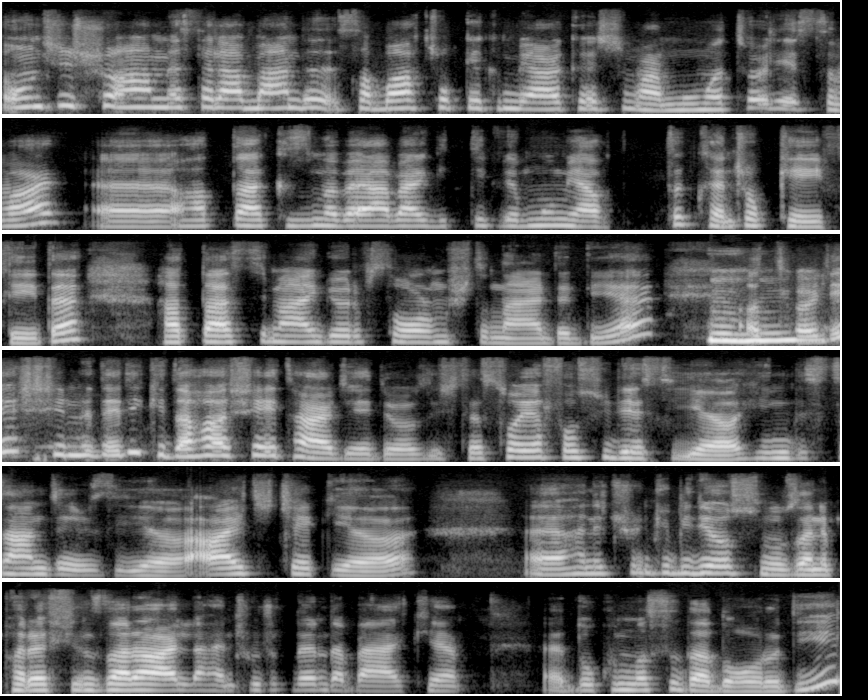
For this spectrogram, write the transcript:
Onun için şu an mesela ben de sabah çok yakın bir arkadaşım var. Mum atölyesi var. Ee, hatta kızımla beraber gittik ve mum yaptık. Yani çok keyifliydi. Hatta Simay görüp sormuştu nerede diye Hı hı. atölye. Şimdi dedi ki daha şey tercih ediyoruz işte soya fasulyesi yağı, Hindistan cevizi yağı, ayçiçek yağı. Ee, hani çünkü biliyorsunuz hani parafin zararlı hani çocukların da belki e, dokunması da doğru değil.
